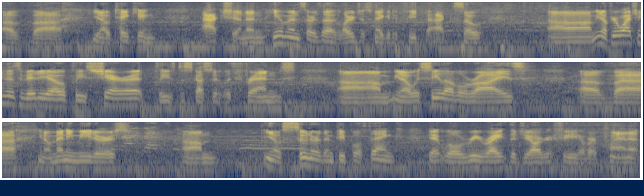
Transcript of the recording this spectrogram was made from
of, uh, you know, taking action. And humans are the largest negative feedback. So, um, you know, if you're watching this video, please share it. Please discuss it with friends. Um, you know, with sea level rise of, uh, you know, many meters, um, you know, sooner than people think, it will rewrite the geography of our planet.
